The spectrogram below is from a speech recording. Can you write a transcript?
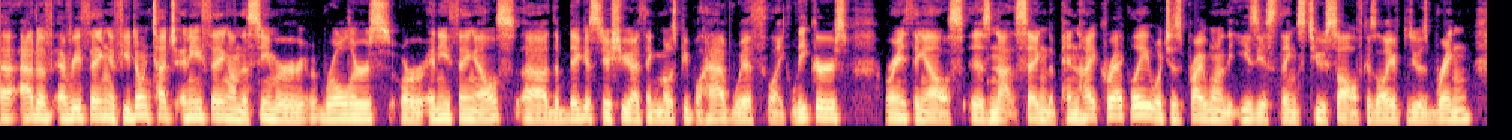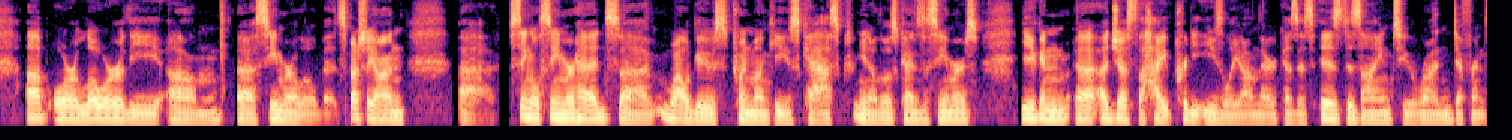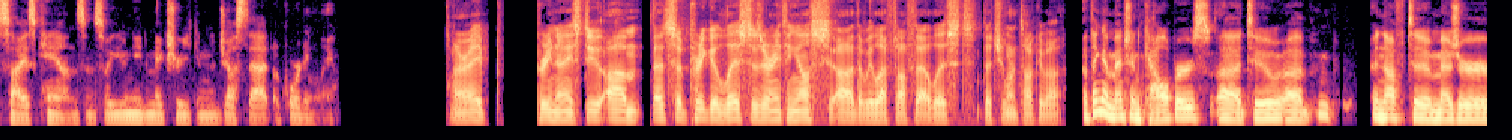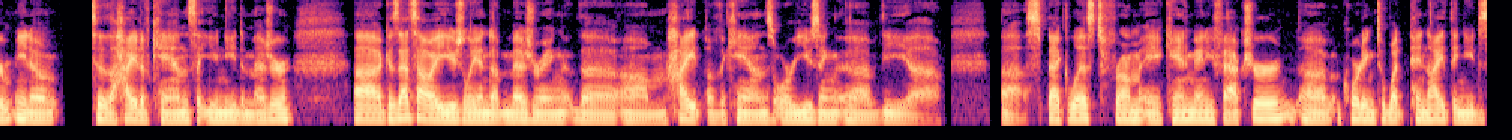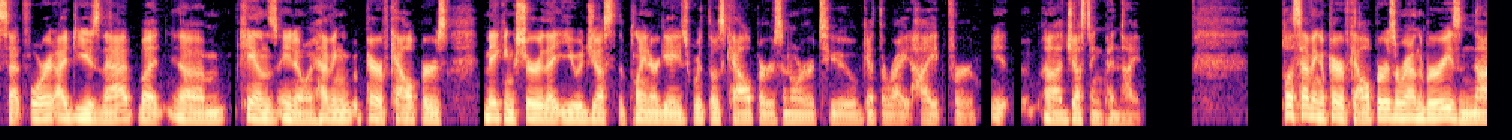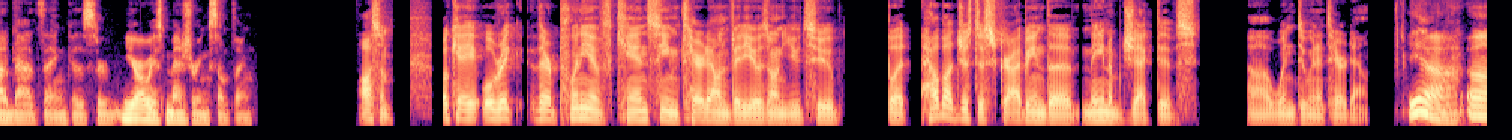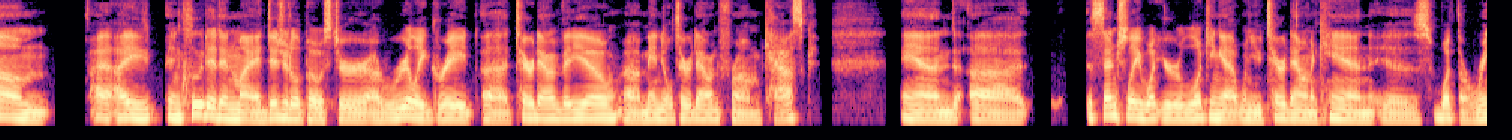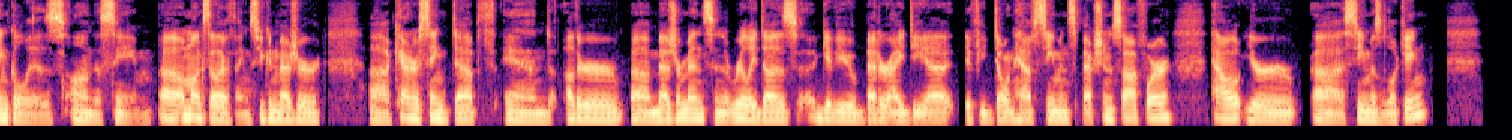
uh, out of everything. If you don't touch anything on the seamer rollers or anything else, uh, the biggest issue I think most people have with like leakers or anything else is not setting the pin height correctly, which is probably one of the easiest things to solve because all you have to do is bring up or lower the um, uh, seamer a little bit, especially on uh, single seamer heads, uh, wild goose, twin monkeys, cask, you know, those kinds of seamers. You can uh, adjust the height pretty easily on there because it is designed to run different size cans. And so you need to make sure you can adjust that accordingly. All right. Pretty nice, dude. Um, that's a pretty good list. Is there anything else uh, that we left off that list that you want to talk about? I think I mentioned calipers uh, too, uh, enough to measure, you know, to the height of cans that you need to measure because uh, that's how I usually end up measuring the um, height of the cans or using uh, the uh, uh spec list from a can manufacturer uh, according to what pin height they need to set for it. I'd use that, but um, cans, you know, having a pair of calipers, making sure that you adjust the planer gauge with those calipers in order to get the right height for uh, adjusting pin height. Plus, having a pair of calipers around the brewery is not a bad thing because you're always measuring something. Awesome. Okay, well, Rick, there are plenty of can seam teardown videos on YouTube, but how about just describing the main objectives uh, when doing a teardown? Yeah, um, I, I, included in my digital poster a really great uh, teardown video, uh, manual teardown from Cask, and uh, essentially what you're looking at when you tear down a can is what the wrinkle is on the seam, uh, amongst other things. You can measure uh, countersink depth and other uh, measurements, and it really does give you a better idea if you don't have seam inspection software how your uh, seam is looking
